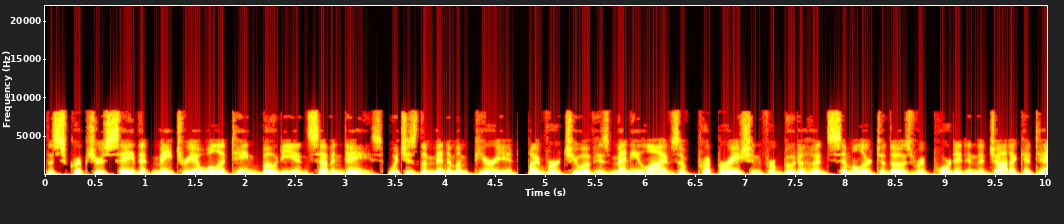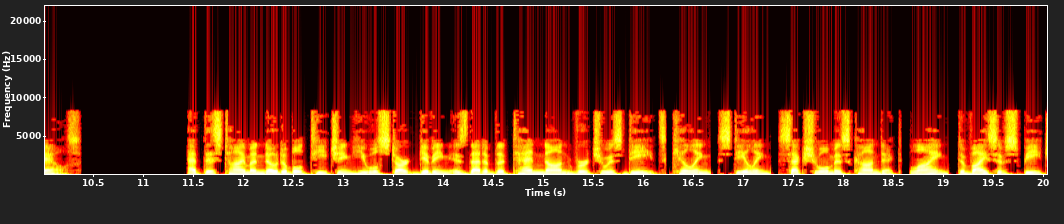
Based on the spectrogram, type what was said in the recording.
The scriptures say that Maitreya will attain Bodhi in seven days, which is the minimum period, by virtue of his many lives of preparation for Buddhahood similar to those reported in the Jataka tales. At this time a notable teaching he will start giving is that of the ten non-virtuous deeds killing, stealing, sexual misconduct, lying, divisive speech,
